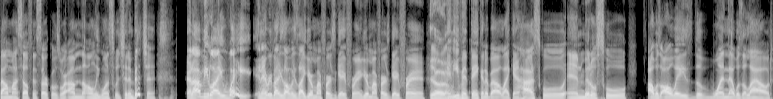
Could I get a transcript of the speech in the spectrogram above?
found myself in circles where I'm the only one switching and bitching. And I'd be like, wait. And everybody's always like, you're my first gay friend. You're my first gay friend. Yeah. And even thinking about like in high school and middle school, I was always the one that was allowed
